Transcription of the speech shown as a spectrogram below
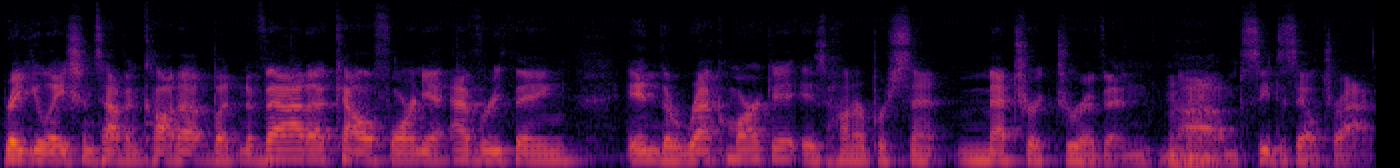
regulations haven't caught up. But Nevada, California, everything in the rec market is 100% Metrc driven, Mm-hmm. um, seed to sale track.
